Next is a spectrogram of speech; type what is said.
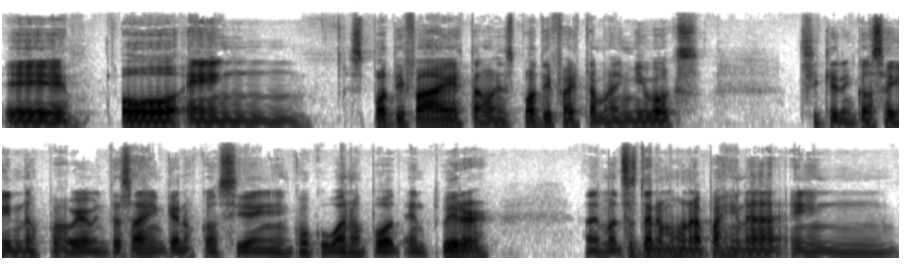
Eh, o en Spotify, estamos en Spotify, estamos en Evox. Si quieren conseguirnos, pues obviamente saben que nos consiguen en Cucubano Pod en Twitter. Además tenemos una página en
